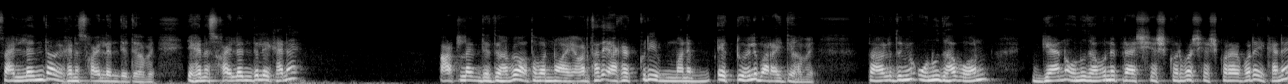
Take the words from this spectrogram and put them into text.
চার লাইন দাও, এখানে ছয় লাইন দিতে হবে। এখানে ছয় লাইন দিলে এখানে আট লাইন দিতে হবে অথবা নয়, অর্থাৎ এক এক করে মানে একটু হলে বাড়াইতে হবে। তাহলে তুমি অনুধাবন, জ্ঞান অনুধাবনে প্রায় শেষ করবা। শেষ করার পরে এখানে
